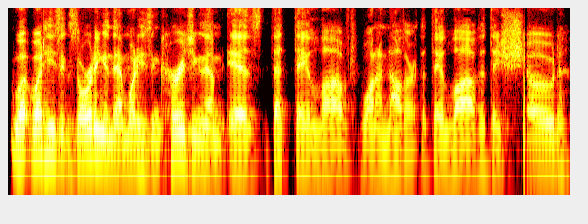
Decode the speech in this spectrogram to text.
what, what he's exhorting in them, what he's encouraging them is that they loved one another, that they loved, that they showed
